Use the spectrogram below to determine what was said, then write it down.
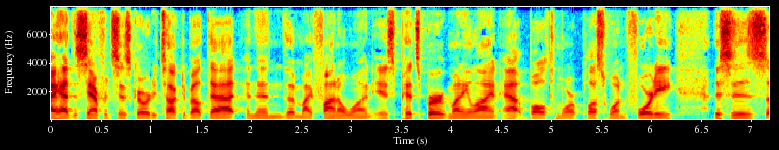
I had the San Francisco already talked about that, and then the, my final one is Pittsburgh money line at Baltimore plus 140. This is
